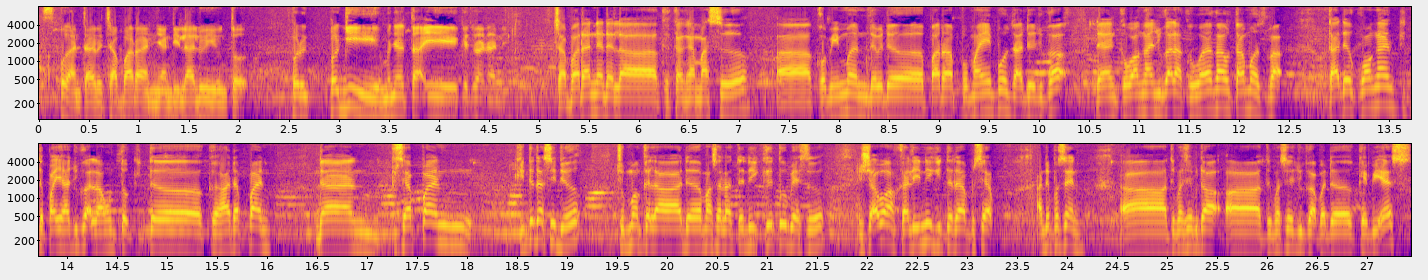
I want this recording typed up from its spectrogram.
Apa antara cabaran yang dilalui untuk per- pergi menyertai kejuaraan ni? Cabarannya adalah kekangan masa, uh, komitmen daripada para pemain pun tak ada juga dan kewangan jugalah. Kewangan utama sebab tak ada kewangan kita payah jugalah untuk kita ke hadapan dan persiapan kita dah sedia cuma kalau ada masalah teknikal tu biasa insyaallah kali ni kita dah bersiap 100% uh, terima kasih budak uh, terima kasih juga pada KBS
